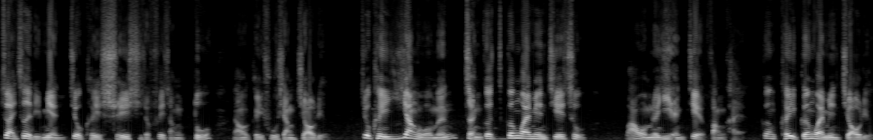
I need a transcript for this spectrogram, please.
在这里面就可以学习的非常多，然后可以互相交流。就可以让我们整个跟外面接触，把我们的眼界放开，更可以跟外面交流，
